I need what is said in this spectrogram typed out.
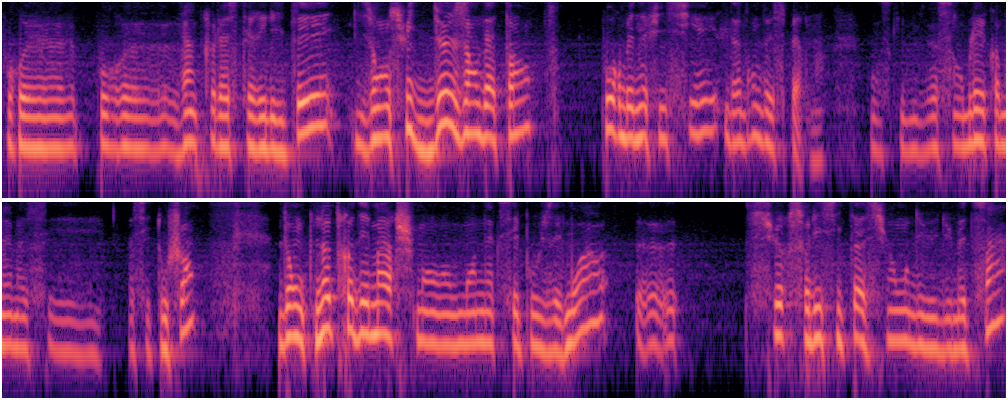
pour, euh, vaincre la stérilité, ils ont ensuite deux ans d'attente pour bénéficier d'un don de sperme. Ce qui nous a semblé quand même assez touchant. Donc notre démarche, mon, ex-épouse et moi, euh, sur sollicitation du, médecin,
